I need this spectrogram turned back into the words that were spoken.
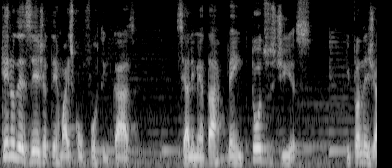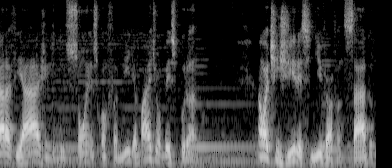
quem não deseja ter mais conforto em casa, se alimentar bem todos os dias e planejar a viagem dos sonhos com a família mais de uma vez por ano. Ao atingir esse nível avançado,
